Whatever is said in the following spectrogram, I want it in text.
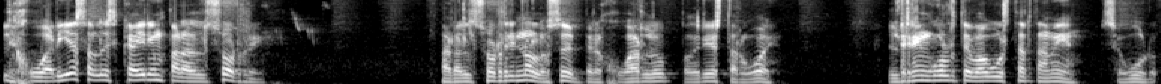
¿Le jugarías al Skyrim para el Sorry? Para el Sorry no lo sé, pero jugarlo podría estar guay. El Ringworld te va a gustar también, seguro.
